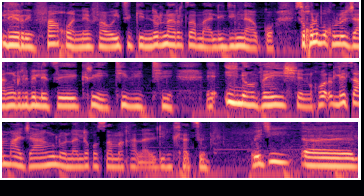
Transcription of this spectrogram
le re fa gone fa o itse keng le rona re tsamaya le dinako. Segolobogolo jang re beletse creativity eh, innovation gore le tsamaya jang lona le go samagana le dintlha tseo Which uh,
